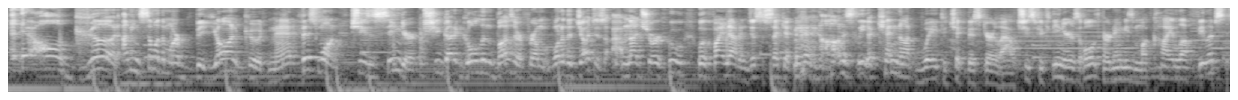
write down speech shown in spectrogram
and they're all good. I mean, some of them are beyond good, man. This one, she's a singer. She got a golden buzzer from one of the judges. I'm not sure who. We'll find out in just a second. Man, honestly, I cannot wait to check this girl out. She's 15 years old. Her name is Makayla Phillips.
